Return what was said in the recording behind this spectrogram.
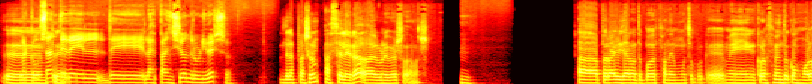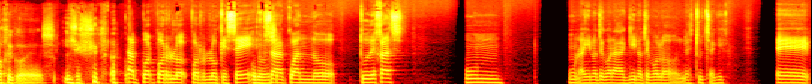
La eh, causante en- del- de la expansión del universo. de la expansión acelerada del universo, además. Mm. Ah, pero ahí ya no te puedo expandir mucho porque mi conocimiento cosmológico es limitado. O sea, por, por lo, por lo que sé, o sea, cuando tú dejas un, un- Ahí no tengo nada aquí, no tengo lo- el estuche aquí. Eh,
